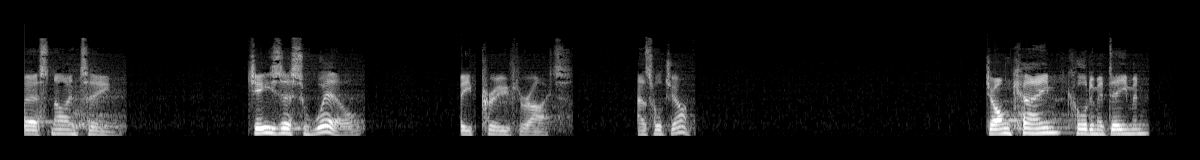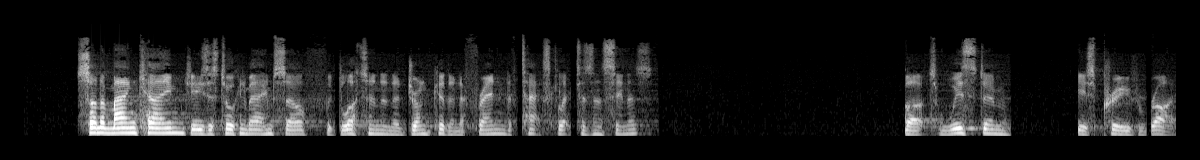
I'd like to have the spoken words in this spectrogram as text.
verse 19, Jesus will be proved right, as will John. John came, called him a demon. Son of Man came, Jesus talking about himself, a glutton and a drunkard and a friend of tax collectors and sinners. But wisdom is proved right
